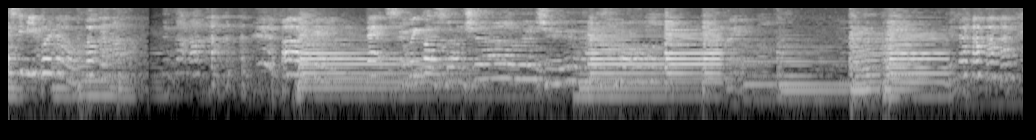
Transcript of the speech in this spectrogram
Justin Bieber now. okay, that's we go.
